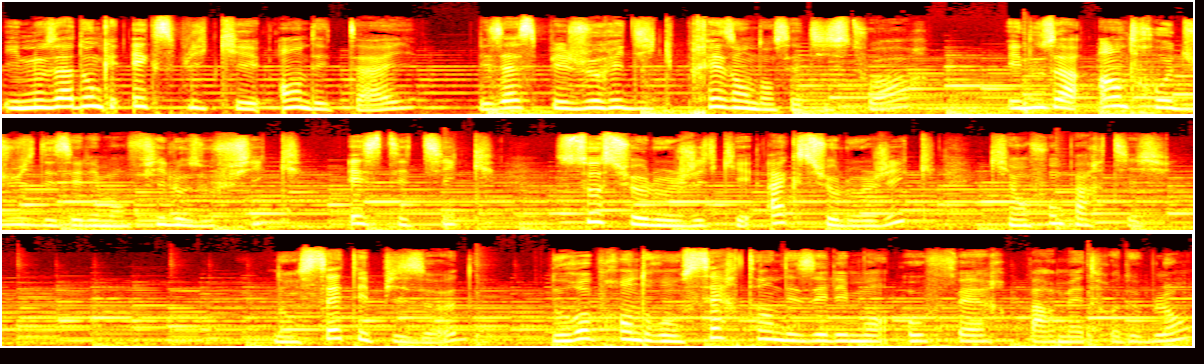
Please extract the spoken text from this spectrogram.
il nous a donc expliqué en détail les aspects juridiques présents dans cette histoire et nous a introduit des éléments philosophiques, esthétiques, sociologiques et axiologiques qui en font partie. Dans cet épisode, nous reprendrons certains des éléments offerts par Maître de Blanc,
